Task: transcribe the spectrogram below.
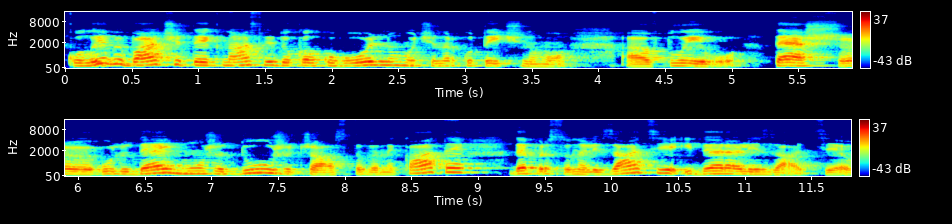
коли ви бачите як наслідок алкогольного чи наркотичного впливу, теж е, у людей може дуже часто виникати деперсоналізація і дереалізація.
